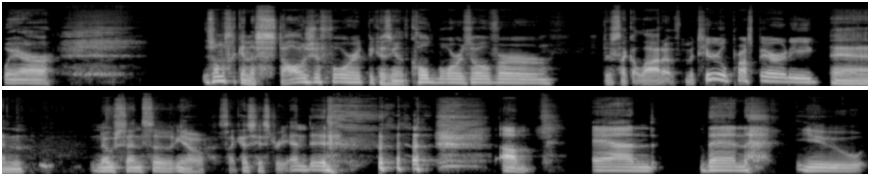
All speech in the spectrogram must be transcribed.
Where there's almost like a nostalgia for it because, you know, the Cold War is over. There's like a lot of material prosperity and no sense of, you know, it's like, has history ended? um, and then you,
